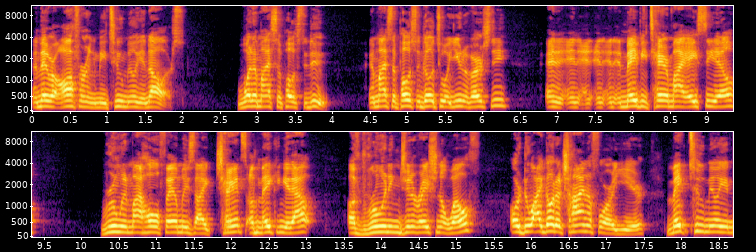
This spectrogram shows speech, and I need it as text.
and they were offering me $2 million. What am I supposed to do? Am I supposed to go to a university and, and, and, and maybe tear my ACL ruin my whole family's like chance of making it out, of ruining generational wealth? Or do I go to China for a year, make $2 million,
